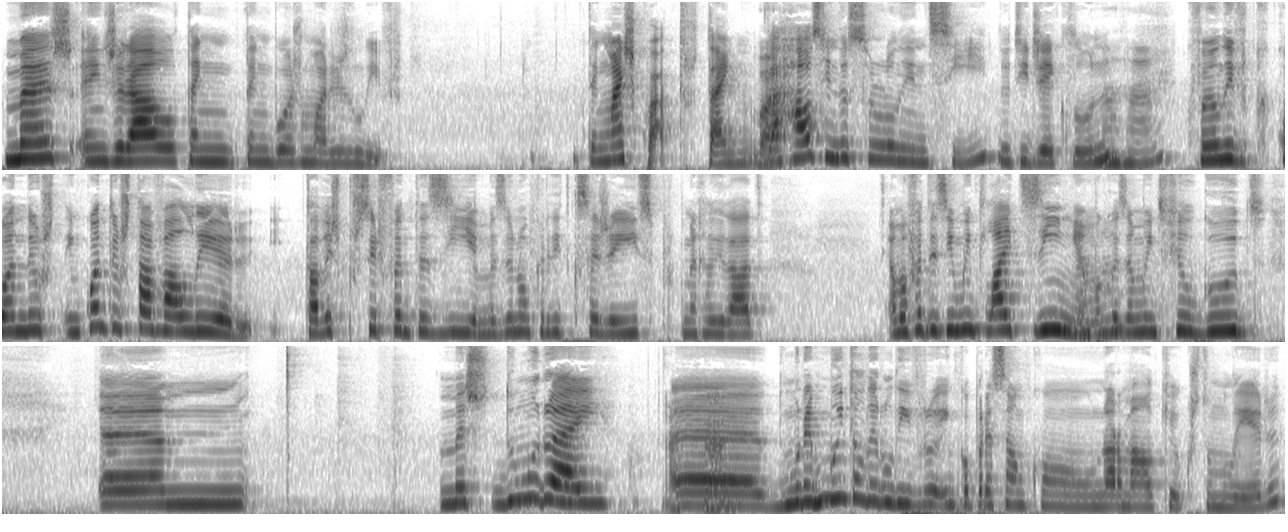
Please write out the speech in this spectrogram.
mas em geral tenho, tenho boas memórias do livro. Tenho mais quatro. Tenho Bora. The House in the Cerulean Sea, do TJ Klune, Uhum. que foi um livro que quando eu, enquanto eu estava a ler, talvez por ser fantasia, mas eu não acredito que seja isso, porque na realidade é uma fantasia muito lightzinha, uma coisa muito feel good. Ahm, mas demorei. Ok. ah, demorei muito a ler o livro em comparação com o normal que eu costumo ler.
